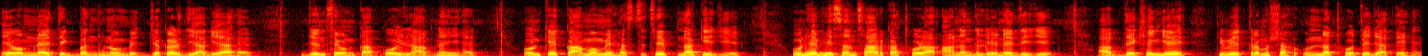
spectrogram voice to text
एवं नैतिक बंधनों में जकड़ दिया गया है, जिनसे उनका कोई लाभ नहीं है। उनके कामों में हस्तक्षेप न कीजिए। उन्हें भी संसार का थोड़ा आनंद लेने दीजिए। आप देखेंगे कि वे क्रमशः उन्नत होते जाते हैं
